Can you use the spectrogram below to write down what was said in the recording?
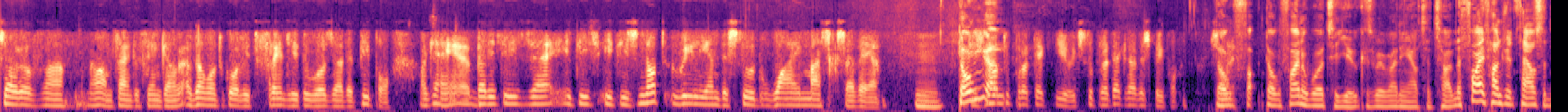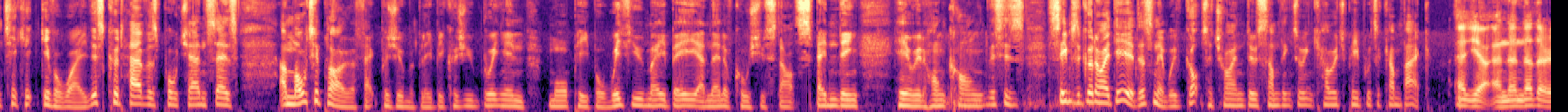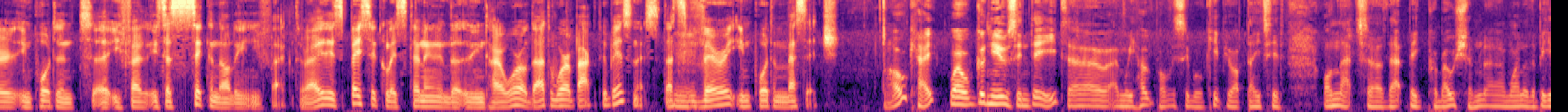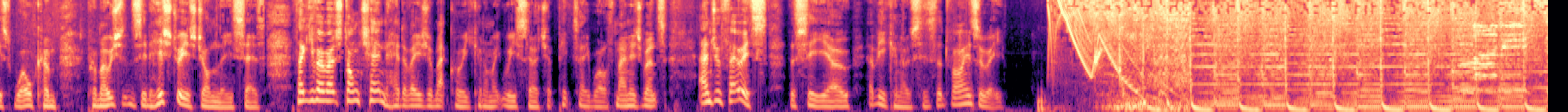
sort of. Uh, now I'm trying to think. I, I don't want to call it friendly towards other people. Okay, uh, but it is uh, it is it is not really understood why masks are there. Dong, It's not um, to protect you. It's to protect other people. Dong, fi- Dong, final word to you because we're running out of time. The 500,000 ticket giveaway. This could have, as Paul Chan says, a multiplier effect, presumably, because you bring in more people with you, maybe, and then, of course, you start spending here in Hong Kong. This is seems a good idea, doesn't it? We've got to try and do something to encourage people to come back. Uh, yeah, and another important uh, effect is a signaling effect, right? It's basically telling the, the entire world that we're back to business. That's a very important message. Okay, well, good news indeed, uh, and we hope, obviously, we'll keep you updated on that uh, that big promotion, uh, one of the biggest welcome promotions in history, as John Lee says. Thank you very much, Dong Chen, head of Asia Macroeconomic Research at Pictet Wealth Management, Andrew Ferris, the CEO of Econosis Advisory.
